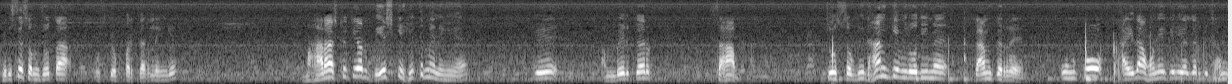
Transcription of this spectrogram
फिर से समझौता उसके ऊपर कर लेंगे। महाराष्ट्र के और देश के हित में नहीं है कि अंबेडकर साहब जो संविधान के विरोधी में काम कर रहे हैं उनको फ़ायदा होने के लिए अगर कुछ हम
